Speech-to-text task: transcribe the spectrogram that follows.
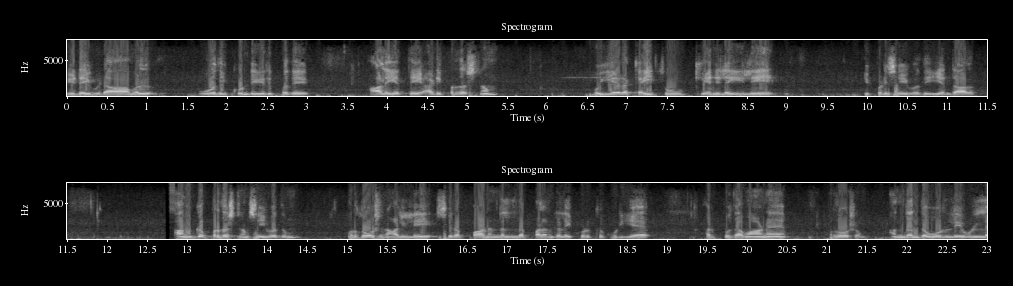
இடைவிடாமல் ஓதிக்கொண்டு இருப்பது ஆலயத்தை அடிப்பிரதர்ஷனம் உயர கை தூக்கிய நிலையிலே இப்படி செய்வது என்றால் அங்க பிரதர்ஷனம் செய்வதும் பிரதோஷ நாளிலே சிறப்பான நல்ல பலன்களை கொடுக்கக்கூடிய அற்புதமான பிரதோஷம். அந்தந்த ஊரிலே உள்ள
